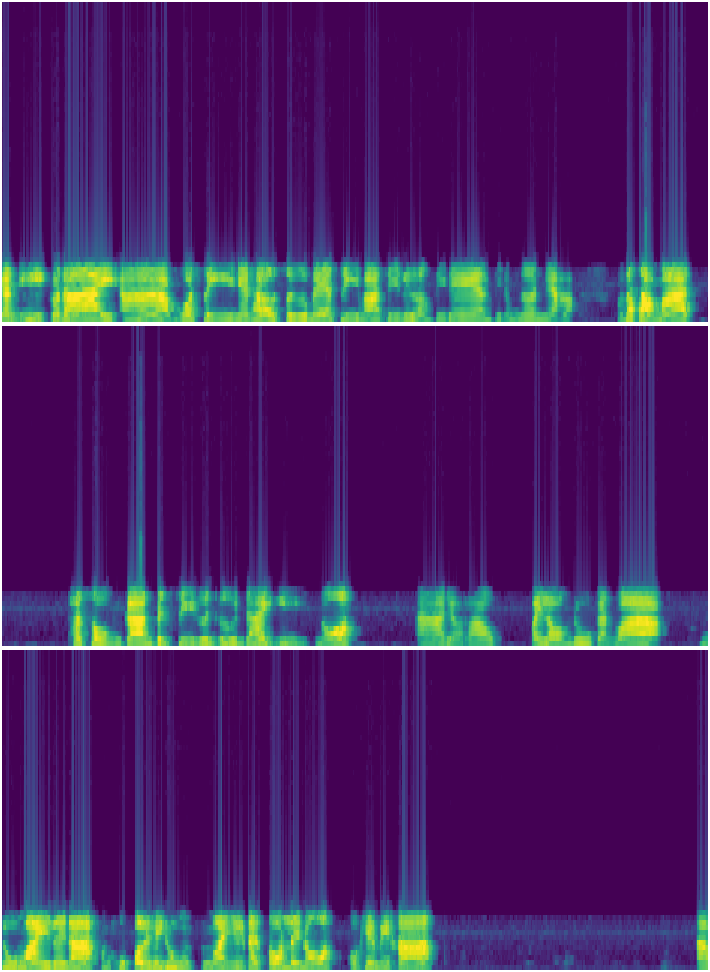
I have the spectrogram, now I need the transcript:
กันอีกก็ได้ อ่า เพราะว่าสีเนี่ยถ้าเราซื้อแม่สีมาสีเหลืองสีแดง สีน้ำเงินเนี่ยค่ะ มันก็สามารถผสมกันเป็นสีอื่น ๆได้อีกเนาะ อ่า เดี๋ยวเราไปลองดูกันว่า ดูใหม่เลยนะ คุณครูเปิดให้ดูใหม่ตั้งแต่ต้นเลยเนาะ โอเคไหมคะเอา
